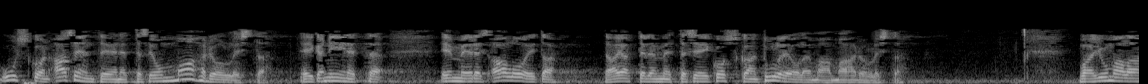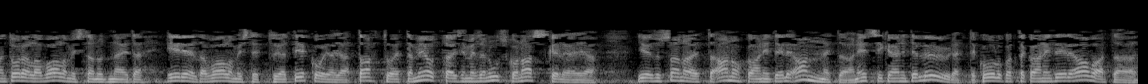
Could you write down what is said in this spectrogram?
uskon asenteen, että se on mahdollista, eikä niin, että emme edes aloita ja ajattelemme, että se ei koskaan tule olemaan mahdollista. Vaan Jumala on todella valmistanut näitä edeltä valmistettuja tekoja ja tahtoa, että me ottaisimme sen uskon askeleen. Ja Jeesus sanoi, että anokaa niin teille annetaan, etsikää niin te löydätte, kolkottakaa niin teille avataan.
